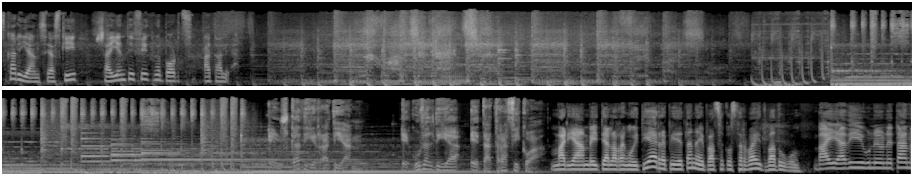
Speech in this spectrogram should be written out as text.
aldizkarian zehazki Scientific Reports atalean. Euskadi Irratian eguraldia eta trafikoa. Marian Beitea larrangoitia errepidetan aipatzeko zerbait badugu. Bai, adi une honetan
